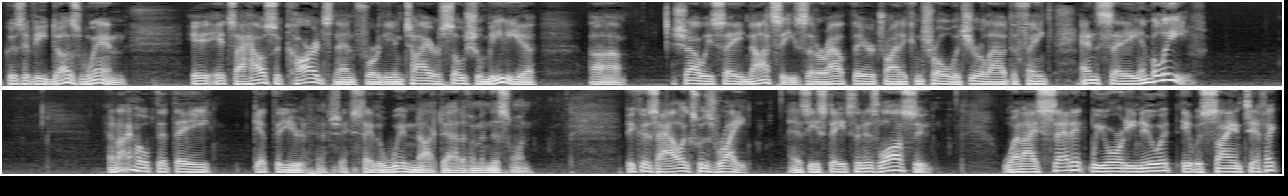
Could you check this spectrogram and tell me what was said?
Because if he does win, it's a house of cards then for the entire social media, uh, shall we say, Nazis that are out there trying to control what you're allowed to think and say and believe. And I hope that they get the say the wind knocked out of them in this one, because Alex was right, as he states in his lawsuit. When I said it, we already knew it. It was scientific,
